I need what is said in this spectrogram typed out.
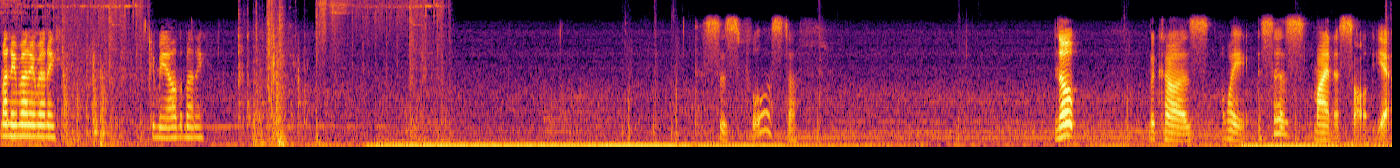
Money, money, money. Give me all the money. This is full of stuff. Nope. Because, wait, it says minus salt. Yeah.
